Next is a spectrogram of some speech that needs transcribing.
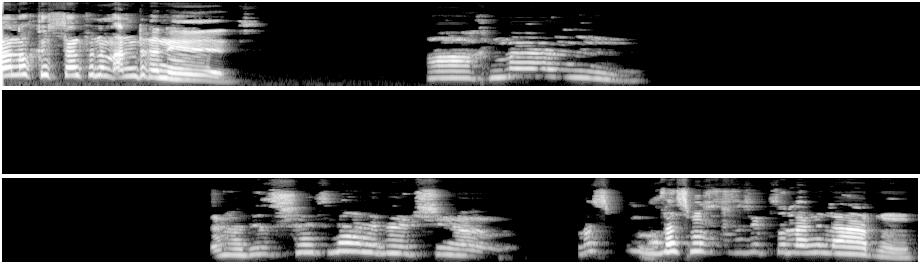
War noch gestunt von einem anderen Hit. Ach, Mann! Ah, dieses scheiß Ladebildschirm. Was, was muss das jetzt so lange laden?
